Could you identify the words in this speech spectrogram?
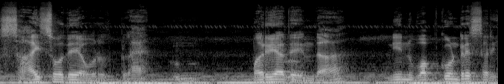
ಸಾಯಿಸೋದೇ ಅವರ ಪ್ಲ್ಯಾನ್ ಮರ್ಯಾದೆಯಿಂದ ನೀನು ಒಪ್ಕೊಂಡ್ರೆ ಸರಿ.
